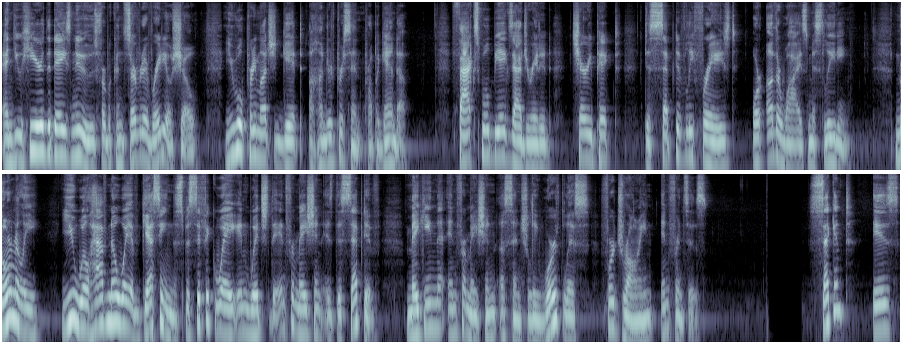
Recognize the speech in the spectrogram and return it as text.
and you hear the day's news from a conservative radio show, you will pretty much get 100% propaganda. Facts will be exaggerated, cherry picked, deceptively phrased, or otherwise misleading. Normally, you will have no way of guessing the specific way in which the information is deceptive, making the information essentially worthless for drawing inferences. Second is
